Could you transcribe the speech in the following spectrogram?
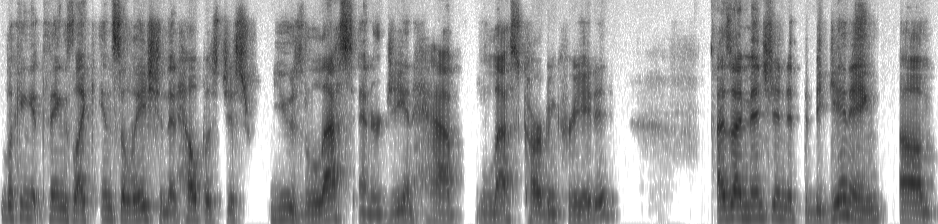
looking at things like insulation that help us just use less energy and have less carbon created. As I mentioned at the beginning, um,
